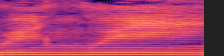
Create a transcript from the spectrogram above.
Ring ring.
